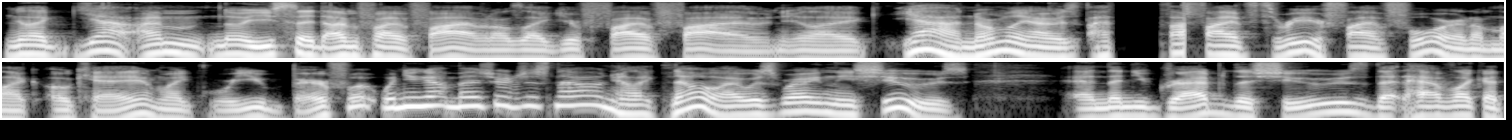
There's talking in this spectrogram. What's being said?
You're like, "Yeah, I'm." No, you said I'm five five, and I was like, "You're five five. and you're like, "Yeah." Normally, I was I thought five three or five four, and I'm like, "Okay." I'm like, "Were you barefoot when you got measured just now?" And you're like, "No, I was wearing these shoes." And then you grabbed the shoes that have like a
